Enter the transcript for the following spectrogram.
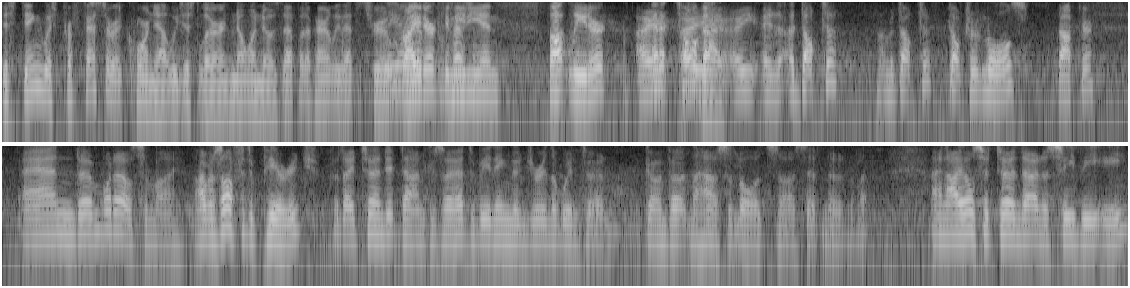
distinguished professor at Cornell, we just learned. No one knows that, but apparently that's true. Writer, comedian, thought leader, I, and a tall I, guy. I- a doctor. I'm a doctor, doctor of laws. Doctor? And um, what else am I? I was offered a peerage, but I turned it down because I had to be in England during the winter and go and vote in the House of Lords, so I said no to that. And I also turned down a CBE,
